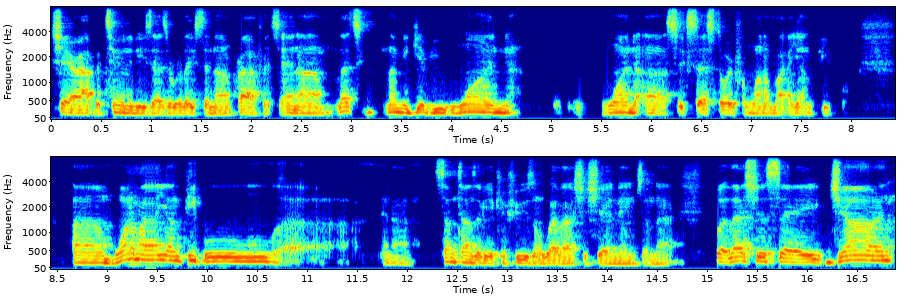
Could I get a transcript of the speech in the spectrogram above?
share opportunities as it relates to nonprofits. And um, let's let me give you one one uh, success story from one of my young people. Um, one of my young people, uh, and I, sometimes I get confused on whether I should share names or not. But let's just say John.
